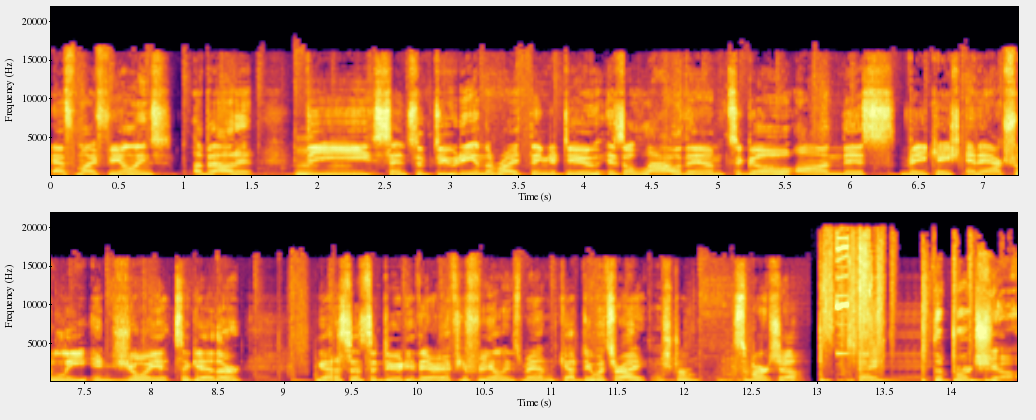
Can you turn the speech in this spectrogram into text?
F my feelings about it. The mm-hmm. sense of duty and the right thing to do is allow them to go on this vacation and actually enjoy it together. You got a sense of duty there. F your feelings, man. You got to do what's right. That's true. It's the Bert Show. Hey. The Bert Show.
